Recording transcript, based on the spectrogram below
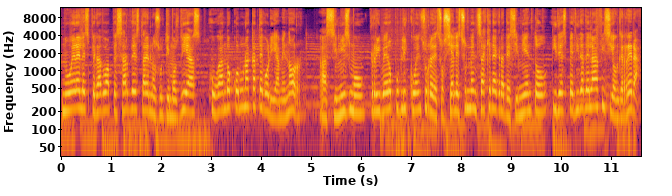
no era el esperado a pesar de estar en los últimos días jugando con una categoría menor. Asimismo, Rivero publicó en sus redes sociales un mensaje de agradecimiento y despedida de la afición guerrera.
